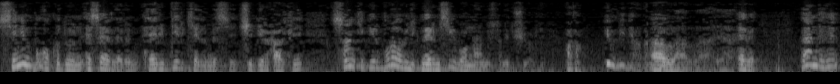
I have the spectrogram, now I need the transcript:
Senin bu okuduğun eserlerin her bir kelimesi, bir harfi sanki bir Brownlik mermisi gibi onların üstüne düşüyor dedi. Adam. Ümmi bir adam. Allah Allah ya. Evet. Ben dedi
